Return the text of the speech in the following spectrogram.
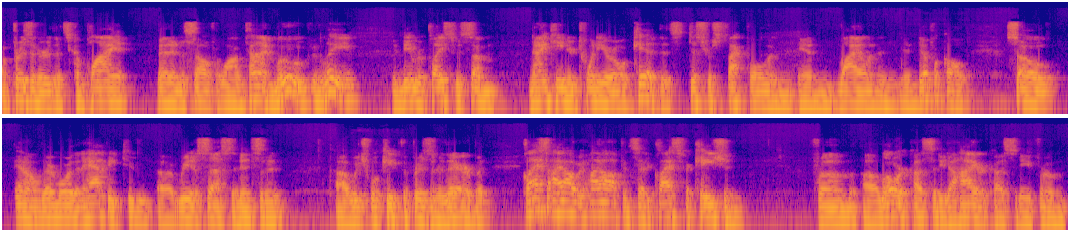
a prisoner that's compliant, been in a cell for a long time, move and leave, and be replaced with some 19 or 20 year old kid that's disrespectful and, and violent and, and difficult. So, you know, they're more than happy to uh, reassess an incident, uh, which will keep the prisoner there. But class, I, I often said a classification from uh, lower custody to higher custody, from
